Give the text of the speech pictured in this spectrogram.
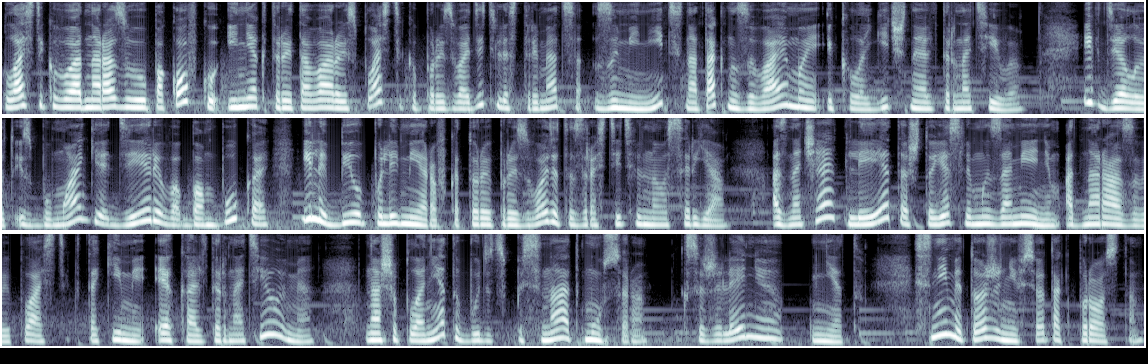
Пластиковую одноразовую упаковку и некоторые товары из пластика производители стремятся заменить на так называемые экологичные альтернативы. Их делают из бумаги, дерева, бамбука или биополимеров, которые производят из растительного сырья. Означает ли это, что если мы заменим одноразовый пластик такими эко-альтернативами, наша планета будет спасена от мусора? К сожалению, нет. С ними тоже не все так просто.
